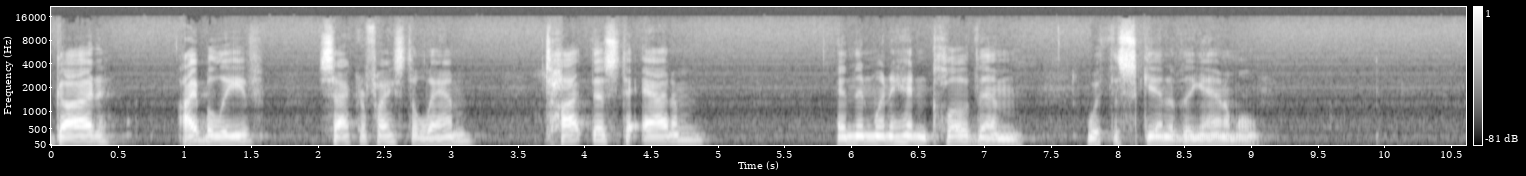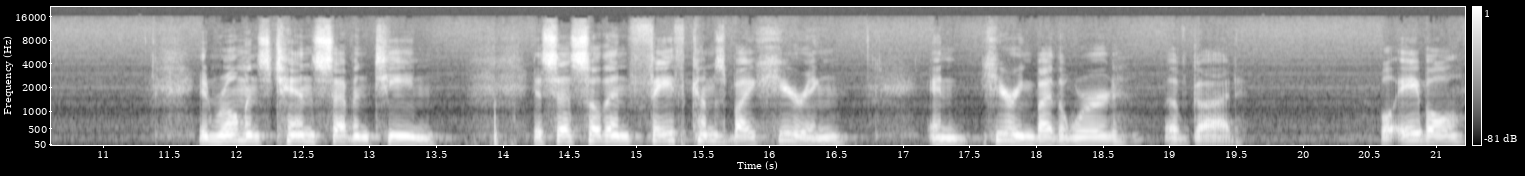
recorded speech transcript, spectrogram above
God, I believe, sacrificed a lamb, taught this to Adam, and then went ahead and clothed them with the skin of the animal. In Romans 10 17, it says, So then faith comes by hearing, and hearing by the word of God. Well, Abel,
